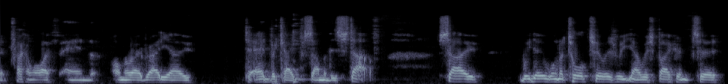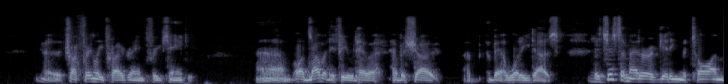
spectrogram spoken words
at Trucking Life and on the road radio to advocate for some of this stuff. So we do want to talk to, as we, you know, we've spoken to you know, the Truck Friendly program, for example. Um, I'd love it if he would have a have a show about what he does. It's just a matter of getting the time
